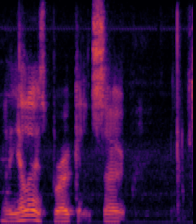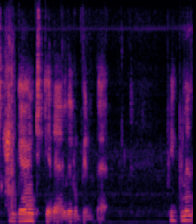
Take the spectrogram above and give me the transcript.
Now the yellow is broken, so I'm going to get a little bit of that pigment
